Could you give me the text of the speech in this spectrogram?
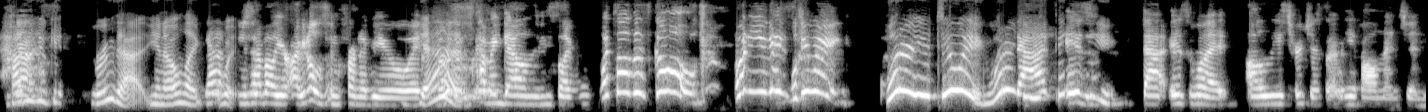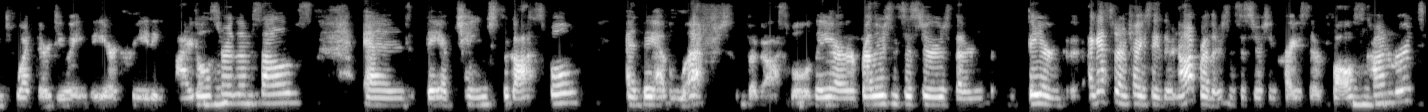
How Yes. do you get through that? You know, like Yeah, what- you just have all your idols in front of you, and Yes. Moses coming down, and he's like, "What's all this gold? what are you guys What- doing?" what are you doing? What are That you is- thinking? That is what all these churches that we've all mentioned what they're doing. They are creating idols Mhm. for themselves, and they have changed the gospel, and they have left the gospel. They are brothers and sisters that are. They are. I guess what I'm trying to say. They're not brothers and sisters in Christ. They're false Mhm. converts,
